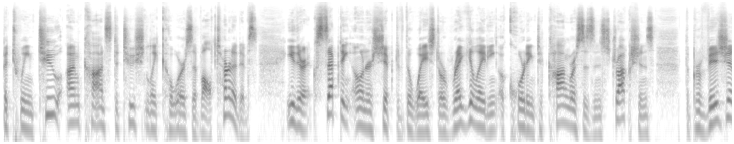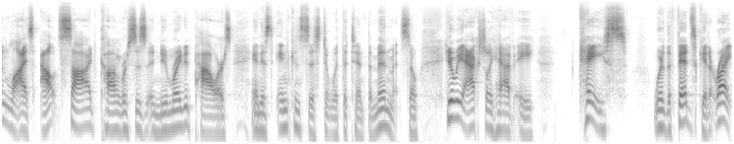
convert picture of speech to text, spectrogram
between two unconstitutionally coercive alternatives, either accepting ownership of the waste or regulating according to Congress's instructions, the provision lies outside Congress's enumerated powers and is inconsistent with the 10th Amendment. So here we actually have a case where the feds get it right.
